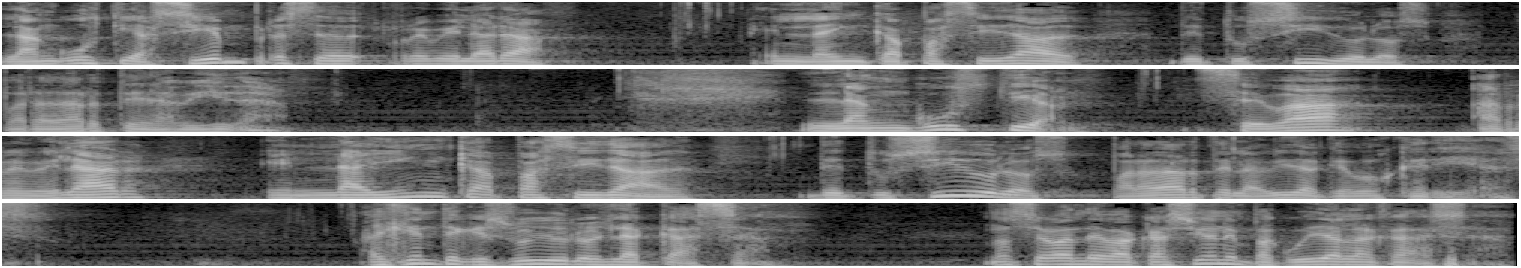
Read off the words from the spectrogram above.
La angustia siempre se revelará en la incapacidad de tus ídolos para darte la vida. La angustia se va a revelar en la incapacidad de tus ídolos para darte la vida que vos querías. Hay gente que su ídolo es la casa no se van de vacaciones para cuidar la casa.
